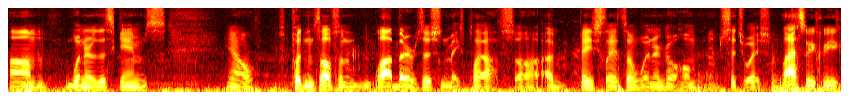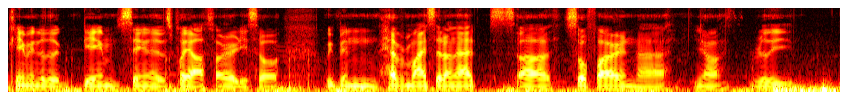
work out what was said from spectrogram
Um, winner of this game's, you know, put themselves in a lot better position makes playoffs. So uh, basically, it's a win or go home situation. Last week we came into the game saying that it was playoffs already, so we've been have a mindset on that uh, so far, and uh, you know, really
